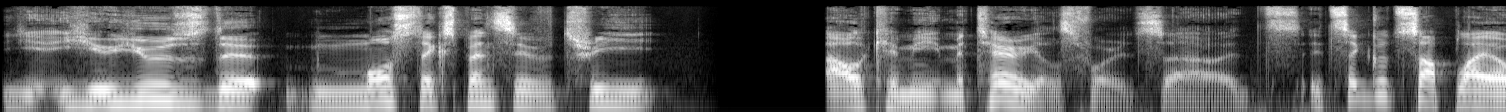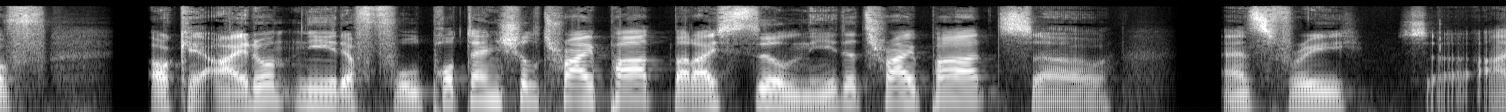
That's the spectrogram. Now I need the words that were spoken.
y- you use the most expensive tree alchemy materials for it. So it's it's a good supply of. Okay, I don't need a full potential tripod, but I still need a tripod. So that's free. So I,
